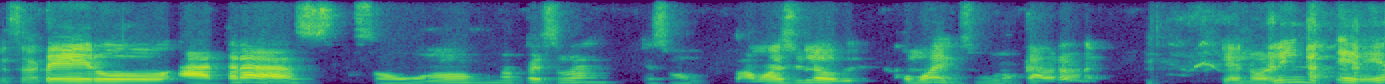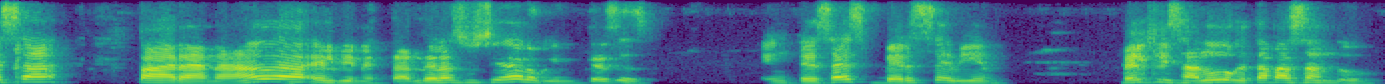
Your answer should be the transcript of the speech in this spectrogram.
Exacto. pero atrás son unos, unas personas que son, vamos a decirlo como es, son unos cabrones, que no le interesa para nada el bienestar de la sociedad, lo que interesa es, interesa es verse bien. Belki, saludo, ¿qué está pasando?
